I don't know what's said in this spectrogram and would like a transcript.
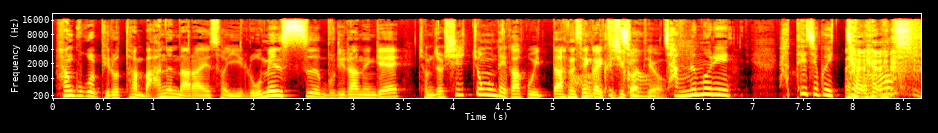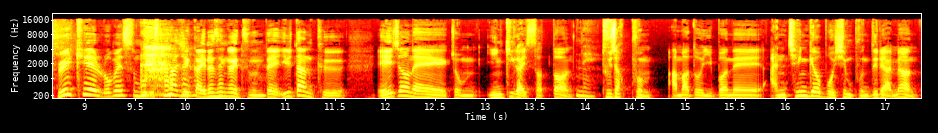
한국을 비롯한 많은 나라에서 이 로맨스물이라는 게 점점 실종돼 가고 있다는 생각이 어, 드실. 것 같아요. 장르물이 핫해지고 있죠. 왜 이렇게 로맨스물이 사라질까 이런 생각이 드는데 일단 그 예전에 좀 인기가 있었던 네. 두 작품 아마도 이번에 안 챙겨 보신 분들이라면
